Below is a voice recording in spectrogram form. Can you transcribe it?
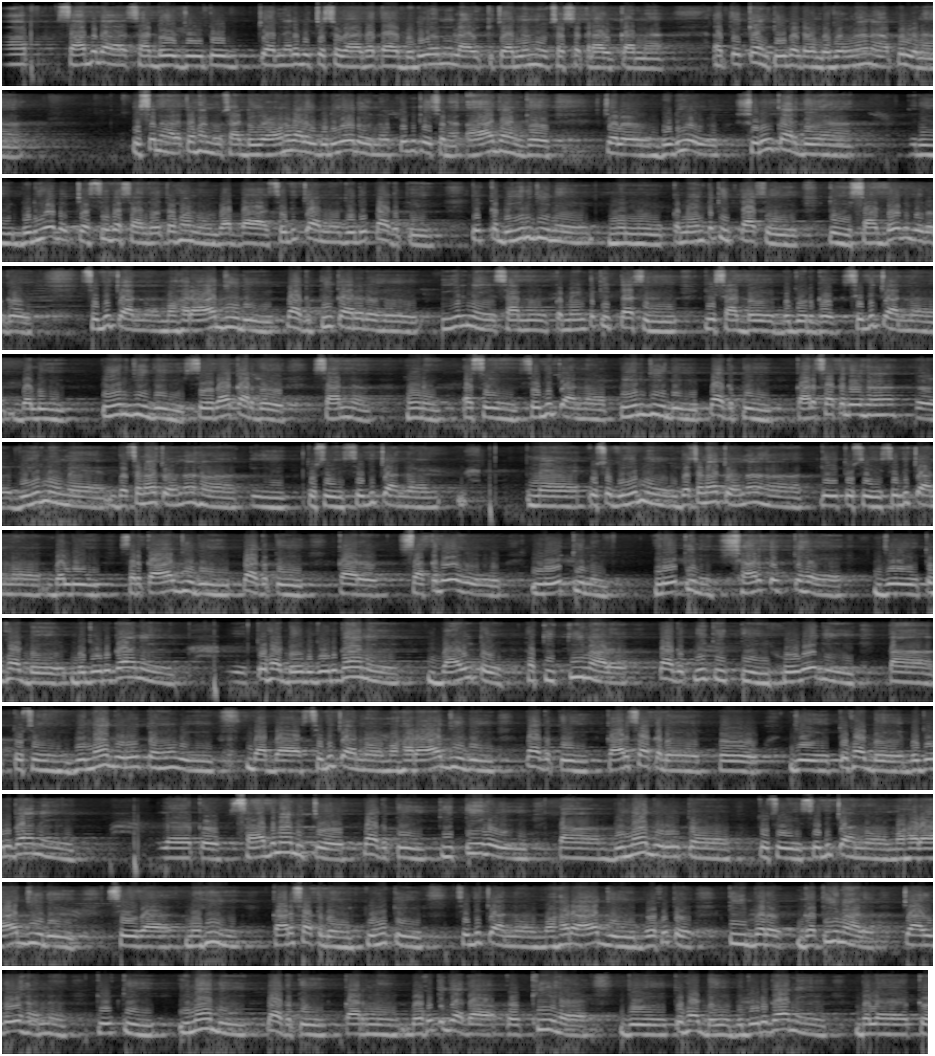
ਆਪ ਸਭ ਦਾ ਸਾਡੇ YouTube ਚੈਨਲ ਵਿੱਚ ਸਵਾਗਤ ਹੈ। ਵੀਡੀਓ ਨੂੰ ਲਾਈਕ ਚੈਨਲ ਨੂੰ ਸਬਸਕ੍ਰਾਈਬ ਕਰਨਾ ਅਤੇ ਘੰਟੀ ਬਟਨ ਵਜਾਉਣਾ ਨਾ ਭੁੱਲਣਾ। ਇਸ ਨਾਲ ਤੁਹਾਨੂੰ ਸਾਡੀ ਆਉਣ ਵਾਲੀ ਵੀਡੀਓ ਦੇ ਨੋਟੀਫਿਕੇਸ਼ਨ ਆ ਜਾਣਗੇ। ਚਲੋ ਵੀਡੀਓ ਸ਼ੁਰੂ ਕਰਦੇ ਹਾਂ। ਦੀ ਵੀਡੀਓ ਵਿੱਚ ਅਸੀਂ ਦੱਸਾਂਗੇ ਤੁਹਾਨੂੰ ਬਾਬਾ ਸਿੱਧ ਚਾਨੋ ਜੀ ਦੀ ਭਗਤੀ। ਇੱਕ ਵੀਰ ਜੀ ਨੇ ਮੈਨੂੰ ਕਮੈਂਟ ਕੀਤਾ ਸੀ ਕਿ ਸਾਡੇ ਬਜ਼ੁਰਗ ਸਿੱਧ ਚਾਨੋ ਮਹਾਰਾਜ ਜੀ ਦੀ ਭਗਤੀ ਕਰ ਰਹੇ ਪੀਰ ਨੇ ਸਾਨੂੰ ਕਮੈਂਟ ਕੀਤਾ ਸੀ ਕਿ ਸਾਡੇ ਬਜ਼ੁਰਗ ਸਿੱਧ ਚਾਨੋ ਬਲੀ ਪੀਰ ਜੀ ਦੀ ਸੇਵਾ ਕਰਦੇ ਸਨ। ਹੁਣ ਅਸੀਂ ਸਿੱਧ ਚਾਨੋ ਪੀਰ ਜੀ ਦੀ ਭਗਤੀ ਕਰ ਸਕਦੇ ਹਾਂ ਤੇ ਵੀਰ ਨੂੰ ਮੈਂ ਦੱਸਣਾ ਚਾਹੁੰਦਾ ਹਾਂ ਕਿ ਤੁਸੀਂ ਸਿੱਧ ਚਾਨੋ ਮੈਂ ਉਸ ਵੀਰ ਨੂੰ ਦੱਸਣਾ ਚਾਹੁੰਦਾ ਹਾਂ ਕਿ ਤੁਸੀਂ ਸਿੱਧ ਚਾਨੋ ਬਲੀ ਸਰਕਾਰ ਜੀ ਦੀ ਭਗਤੀ ਕਰ ਸਕਦੇ ਹੋ। ਲੇਕਿਨ ਲੇਕਿਨ ਸ਼ਰਤ ਇੱਕ ਹੈ ਜੇ ਤੁਹਾਡੇ ਬਜ਼ੁਰਗਾਂ ਨੇ ਤੁਹਾਡੇ ਬਜ਼ੁਰਗਾਂ ਨੇ ਬਾਈਟ ਹਕੀਕੀ ਨਾਲ ਭਗਤੀ ਕੀਤੀ ਹੋਵੇਗੀ, ਤਾਂ ਤੁਸੀਂ ਬਿਨਾਂ ਗੁਰੂ ਤੋਂ ਵੀ ਬਾਬਾ ਸਿੱਧ ਚਾਨੋ ਮਹਾਰਾਜ ਜੀ ਦੀ ਭਗਤੀ ਕਰ ਸਕਦੇ ਹੋ, ਜੇ ਤੁਹਾਡੇ ਬਜ਼ੁਰਗਾਂ ਨੇ ਲੈਕ ਸਾਧਨਾ ਵਿੱਚ ਭਗਤੀ ਕੀਤੀ ਹੋਈ, ਤਾਂ ਬਿਨਾਂ ਗੁਰੂ ਤੋਂ ਤੁਸੀਂ ਸਿੱਧ ਚਾਨੋ ਮਹਾਰਾਜ ਜੀ ਦੀ ਸੇਵਾ ਨਹੀਂ ਕਰ ਸਕਦੇ ਕਿਉਂਕਿ ਸਿੱਧ ਚਾਨੋ ਮਹਾਰਾਜ ਜੀ ਬਹੁਤ ਤੀਬਰ ਗਤੀ ਨਾਲ ਚੱਲਦੇ ਹਨ, ਕਿਉਂਕਿ ਇਹਨਾਂ ਦੀ ਭਗਤੀ ਕਰਨੀ ਬਹੁਤ ਜ਼ਿਆਦਾ ਔਖੀ ਹੈ। ਜੇ ਤੁਹਾਡੇ ਬਜ਼ੁਰਗਾਂ ਨੇ ਬਲੈਕ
